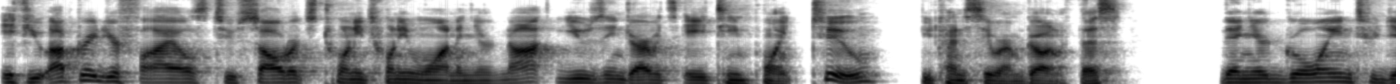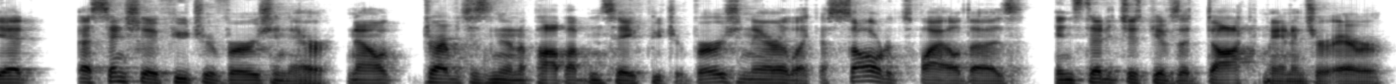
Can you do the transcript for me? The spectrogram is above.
If you upgrade your files to SolidWorks 2021 and you're not using DriveWorks 18.2, you kind of see where I'm going with this, then you're going to get essentially a future version error. Now, DriveWorks isn't going to pop up and say future version error like a SolidWorks file does. Instead, it just gives a doc manager error.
